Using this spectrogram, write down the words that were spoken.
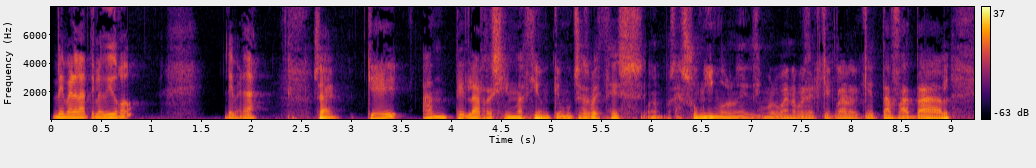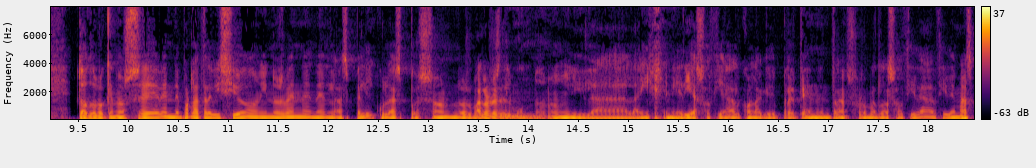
de verdad te lo digo, de verdad. O sea, que ante la resignación que muchas veces bueno, pues asumimos ¿no? y decimos, bueno, pues es que claro, es que está fatal, todo lo que nos eh, vende por la televisión y nos venden en las películas, pues son los valores del mundo ¿no? y la, la ingeniería social con la que pretenden transformar la sociedad y demás.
